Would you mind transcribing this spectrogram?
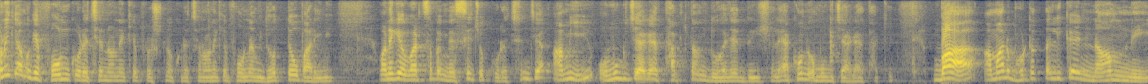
অনেকে আমাকে ফোন করেছেন, অনেকে প্রশ্ন করেছেন, অনেকে ফোন আমি ধরতেও পারিনি। অনেকে হোয়াটসঅ্যাপে মেসেজও করেছেন যে আমি অমুক জায়গায় থাকতাম দু দুই সালে, এখন অমুক জায়গায় থাকি। বা আমার ভোটার তালিকায় নাম নেই,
